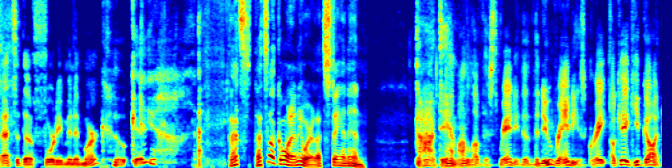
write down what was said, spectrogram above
That's at the 40 minute mark. Okay. That's that's not going anywhere. That's staying in. God damn, I love this. Randy, the, the new Randy is great. Okay, keep going.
